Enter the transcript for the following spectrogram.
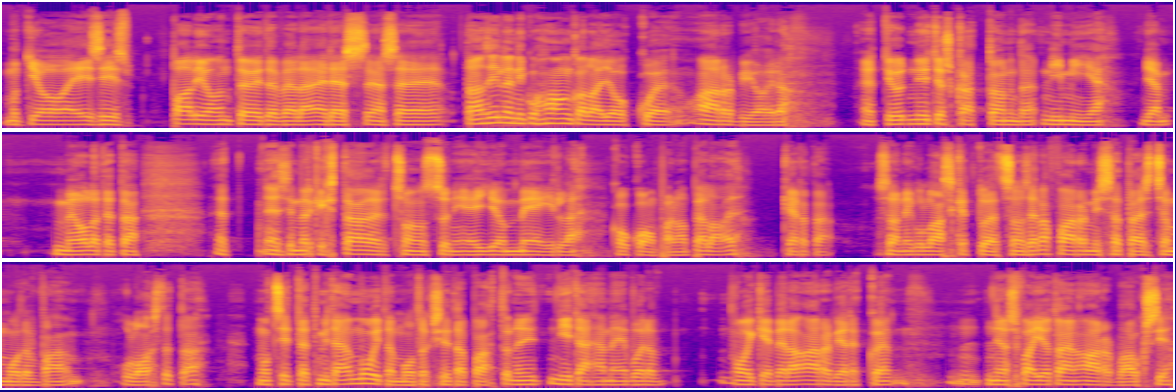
Mutta joo, ei siis paljon on töitä vielä edessä ja se, tämä on sille niin kuin hankala joukkue arvioida. Et nyt jos katsoo niitä nimiä ja me oletetaan, että esimerkiksi Tyler Johnson ei ole meillä kokoonpano pelaaja. Kerta se on niin kuin laskettu, että se on siellä farmissa tai sitten se muuten vaan ulostetaan. Mutta sitten, että mitään muita muutoksia tapahtuu, niin niitähän me ei voida oikein vielä arvioida, kun ne olisi vain jotain arvauksia.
